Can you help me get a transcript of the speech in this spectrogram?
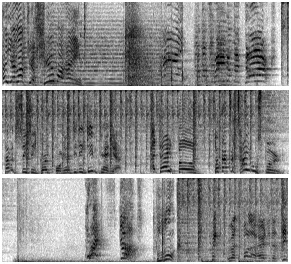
hey, you left your shoe behind. I'm afraid of the dark. How much CC growth formula did he give Tanya? A teaspoon! But that's a tablespoon. Great Scott! Look. Quick, we must follow her to the city.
